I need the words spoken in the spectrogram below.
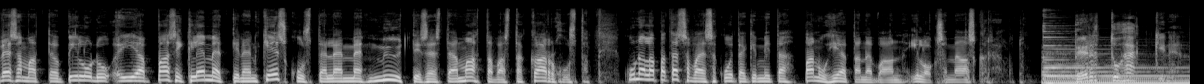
Vesa-Matteo Piludu ja Pasi Klemettinen keskustelemme myyttisestä ja mahtavasta karhusta. Kuunnellaanpa tässä vaiheessa kuitenkin, mitä Panu Hietaneva on iloksemme askarellut. Perttu Häkkinen.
